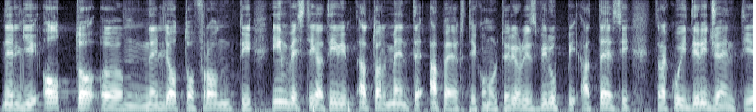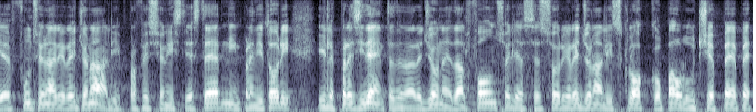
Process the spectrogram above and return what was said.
negli 8, ehm, negli 8 fronti investigativi attualmente aperti, con ulteriori sviluppi attesi tra cui dirigenti e funzionari regionali, professionisti professionisti esterni, imprenditori, il presidente della regione D'Alfonso e gli assessori regionali Sclocco, Paolucci e Pepe.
